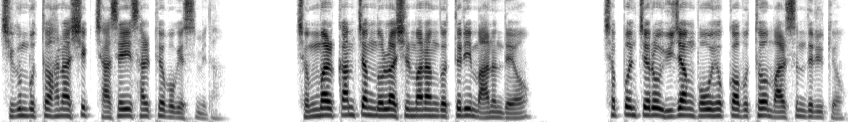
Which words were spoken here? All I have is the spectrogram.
지금부터 하나씩 자세히 살펴보겠습니다. 정말 깜짝 놀라실 만한 것들이 많은데요. 첫 번째로 위장 보호 효과부터 말씀드릴게요.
